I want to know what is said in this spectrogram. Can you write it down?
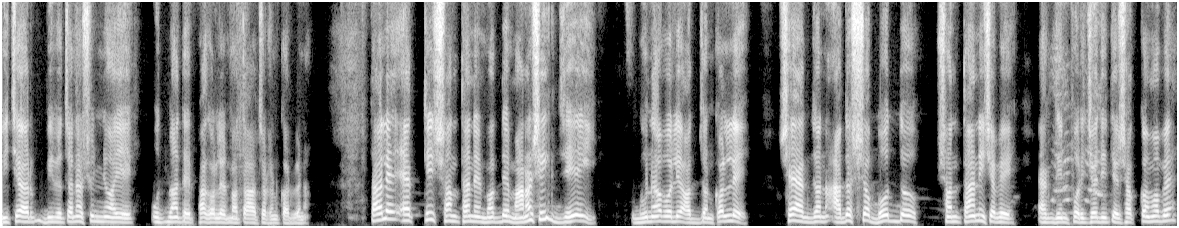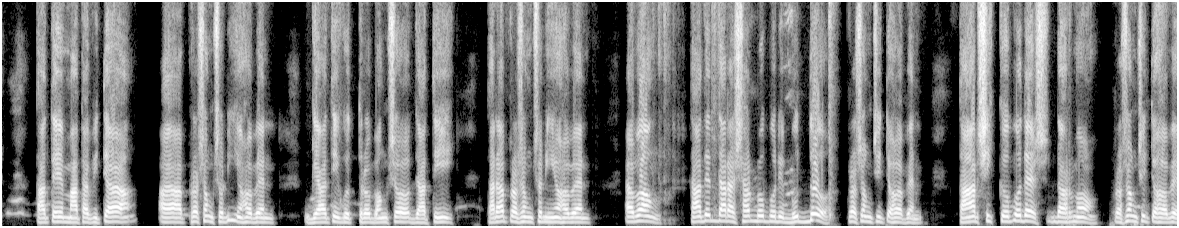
বিচার বিবেচনা শূন্য হয়ে উন্মাদের পাগলের মতো আচরণ করবে না। তাহলে একটি সন্তানের মধ্যে মানসিক যেই গুণাবলী অর্জন করলে সে একজন আদর্শ বৌদ্ধ সন্তান হিসেবে একদিন পরিচয় দিতে সক্ষম হবে। তাতে মাতা পিতা প্রশংসনীয় হবেন। জ্ঞাতি, গোত্র, বংশ, জাতি তারা প্রশংসনীয় হবেন এবং তাদের দ্বারা সর্বোপরি বুদ্ধ প্রশংসিত হবেন। তার শিক্ষা উপদেশ, ধর্ম প্রশংসিত হবে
